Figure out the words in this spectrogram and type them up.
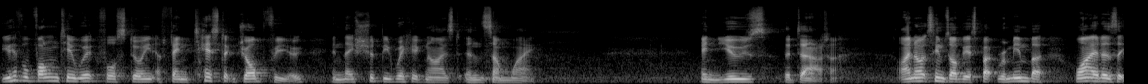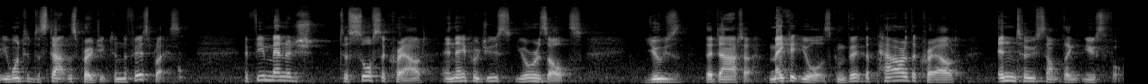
you have a volunteer workforce doing a fantastic job for you, and they should be recognized in some way. And use the data. I know it seems obvious, but remember why it is that you wanted to start this project in the first place. If you manage to source a crowd and they produce your results, use the data, make it yours, convert the power of the crowd into something useful.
